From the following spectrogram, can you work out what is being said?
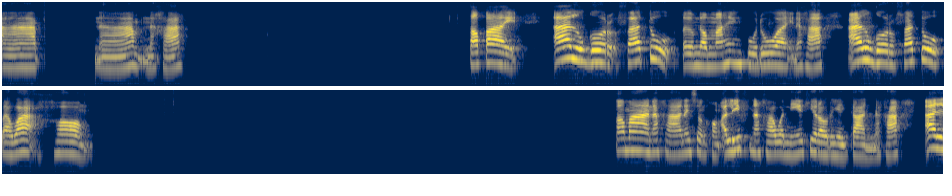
อาบน้ำนะคะ ต่อไปอัลกุรฟาตุเติมนมมาให้คุณครูด้วยนะคะอัลกุรฟาตุแปลว่าห้อง ต่อมานะคะในส่วนของอลิฟนะคะ วันนี้ที่เราเรียนกันนะคะอัล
